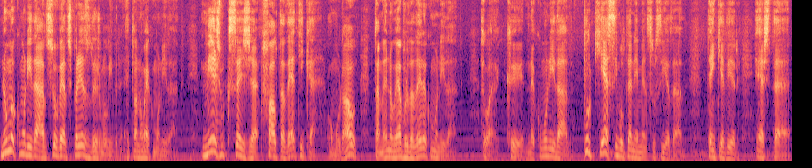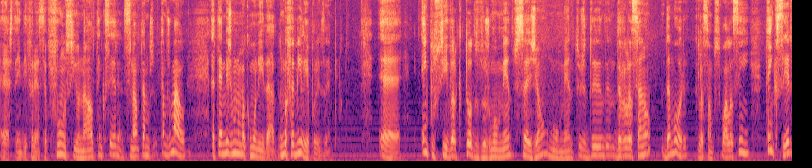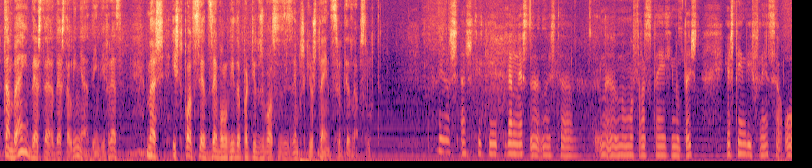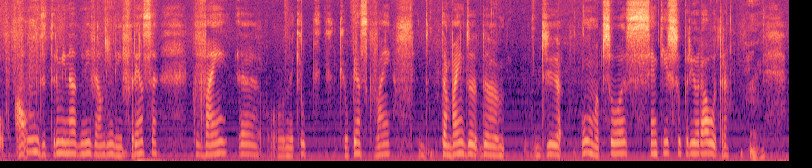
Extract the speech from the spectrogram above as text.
Numa comunidade, se houver desprezo, Deus me livre, então não é comunidade. Mesmo que seja falta de ética ou moral, também não é verdadeira comunidade. Agora, que na comunidade, porque é simultaneamente sociedade, tem que haver esta, esta indiferença funcional, tem que ser, senão estamos, estamos mal. Até mesmo numa comunidade, numa família, por exemplo. Eh, é impossível que todos os momentos sejam momentos de, de, de, relação de amor, relação pessoal assim. Tem que ser também desta, desta linha de indiferença. Mas isto pode ser desenvolvido a partir dos vossos exemplos que os têm de certeza absoluta. Eu acho, acho que aqui, pegando nesta, nesta, numa frase que tem aqui no texto, esta indiferença, ou há um determinado nível de indiferença que vem, uh, ou naquilo que que eu penso que vem de, também de, de, de, uma pessoa se sentir superior à outra. Uhum.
